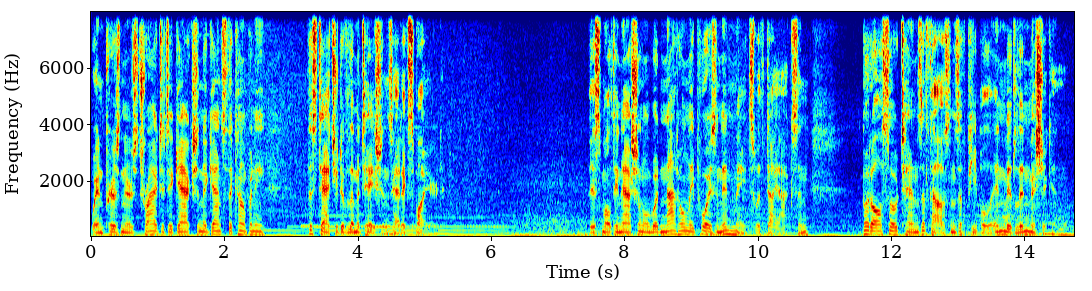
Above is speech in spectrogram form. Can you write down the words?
When prisoners tried to take action against the company, the statute of limitations had expired. This multinational would not only poison inmates with dioxin, but also tens of thousands of people in Midland, Michigan,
